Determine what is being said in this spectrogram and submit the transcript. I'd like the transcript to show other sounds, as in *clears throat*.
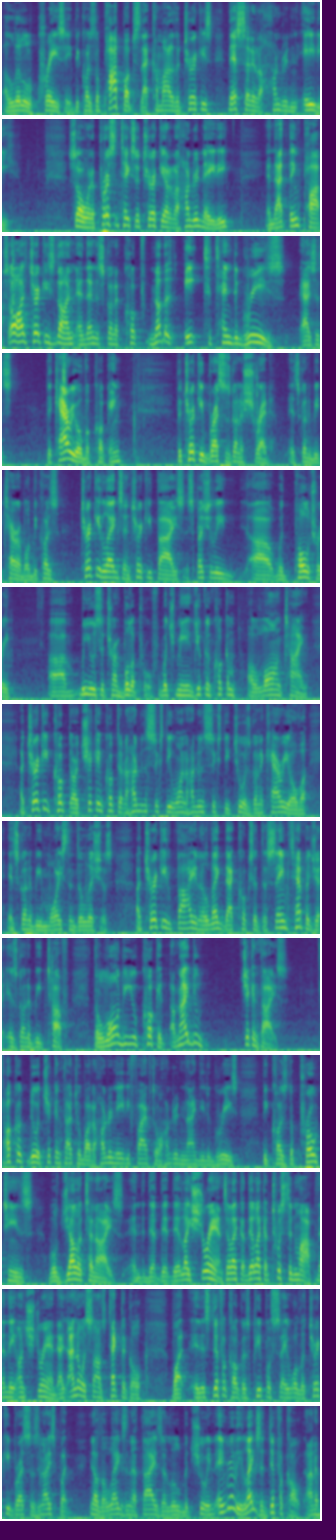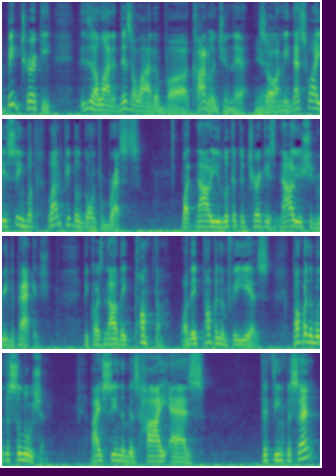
a little crazy because the pop-ups that come out of the turkeys they're set at 180. So when a person takes a turkey out at 180 and that thing pops, oh, the turkey's done, and then it's going to cook another eight to 10 degrees as it's the carryover cooking, the turkey breast is going to shred. It's going to be terrible because turkey legs and turkey thighs, especially uh, with poultry, um, we use the term bulletproof, which means you can cook them a long time. A turkey cooked or chicken cooked at 161, 162 is going to carry over. It's going to be moist and delicious. A turkey thigh and a leg that cooks at the same temperature is going to be tough. The longer you cook it, and I do chicken thighs. I'll cook do a chicken thigh to about 185 to 190 degrees because the proteins will gelatinize and they're, they're, they're like strands. They're like a, they're like a twisted mop. Then they unstrand. I, I know it sounds technical, but it is difficult because people say, "Well, the turkey breast is nice, but you know the legs and the thighs are a little bit chewy." And, and really, legs are difficult on a big turkey. There's a lot of there's a lot of uh, cartilage in there. So I mean that's why you're seeing a lot of people are going for breasts. But now you look at the turkeys. Now you should read the package because now they pump them, or they pumping them for years, pumping them with a solution. I've seen them as high as 15%.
